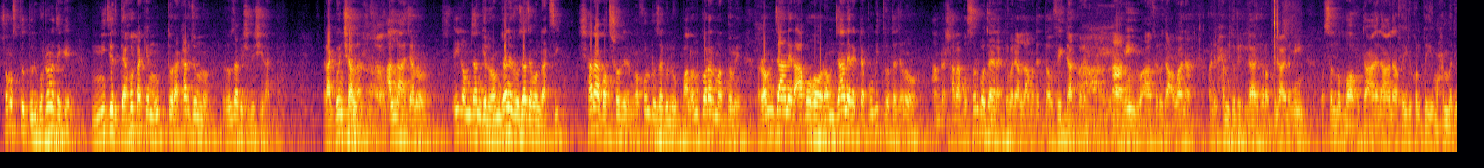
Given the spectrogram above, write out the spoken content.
সমস্ত দুর্ঘটনা থেকে নিজের দেহটাকে মুক্ত রাখার জন্য রোজা বেশি বেশি রাখব। রাখব ইনশাল্লাহ আল্লাহ জানো এই রমজান গেল, রমজানের রোজা যেমন রাখছি, সারা বৎসরের নফল রোজাগুলো পালন করার মাধ্যমে রমজানের আবহ, রমজানের একটা পবিত্রতা যেন আমরা সারা বছর বজায় রাখতে পারি। আল্লাহ আমাদের তৌফিক দান করেন। আমিন। ও আখির দাওয়ানা আলহামদুলিল্লাহ রবিল আলমিন। ওসল্লাহ তালা মোহাম্মদ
